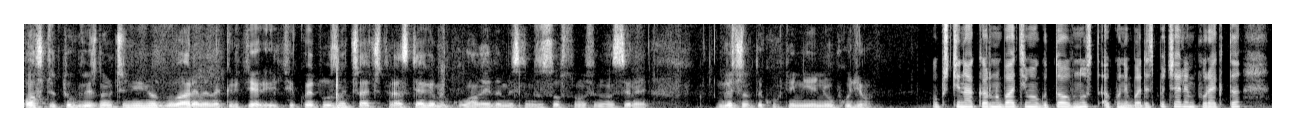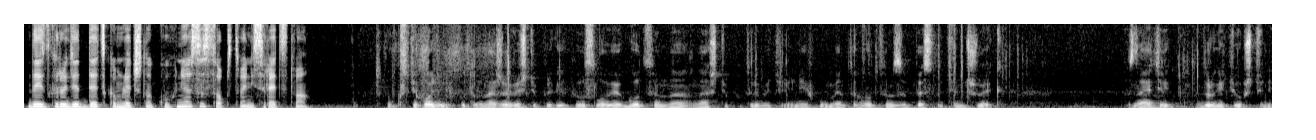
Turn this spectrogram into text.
Още тук виждам, че ние не отговаряме на критериите, което означава, че трябва да стягаме колана и да мислим за собствено финансиране. Млечната кухня ни е необходима. Община Карнобат има готовност, ако не бъде спечелен проекта, да изградят детска млечна кухня със собствени средства. Ако сте ходили в патронажа, вижте при какви условия готвим на нашите потребители. Ние в момента готвим за 500 човека. Знаете ли другите общини?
